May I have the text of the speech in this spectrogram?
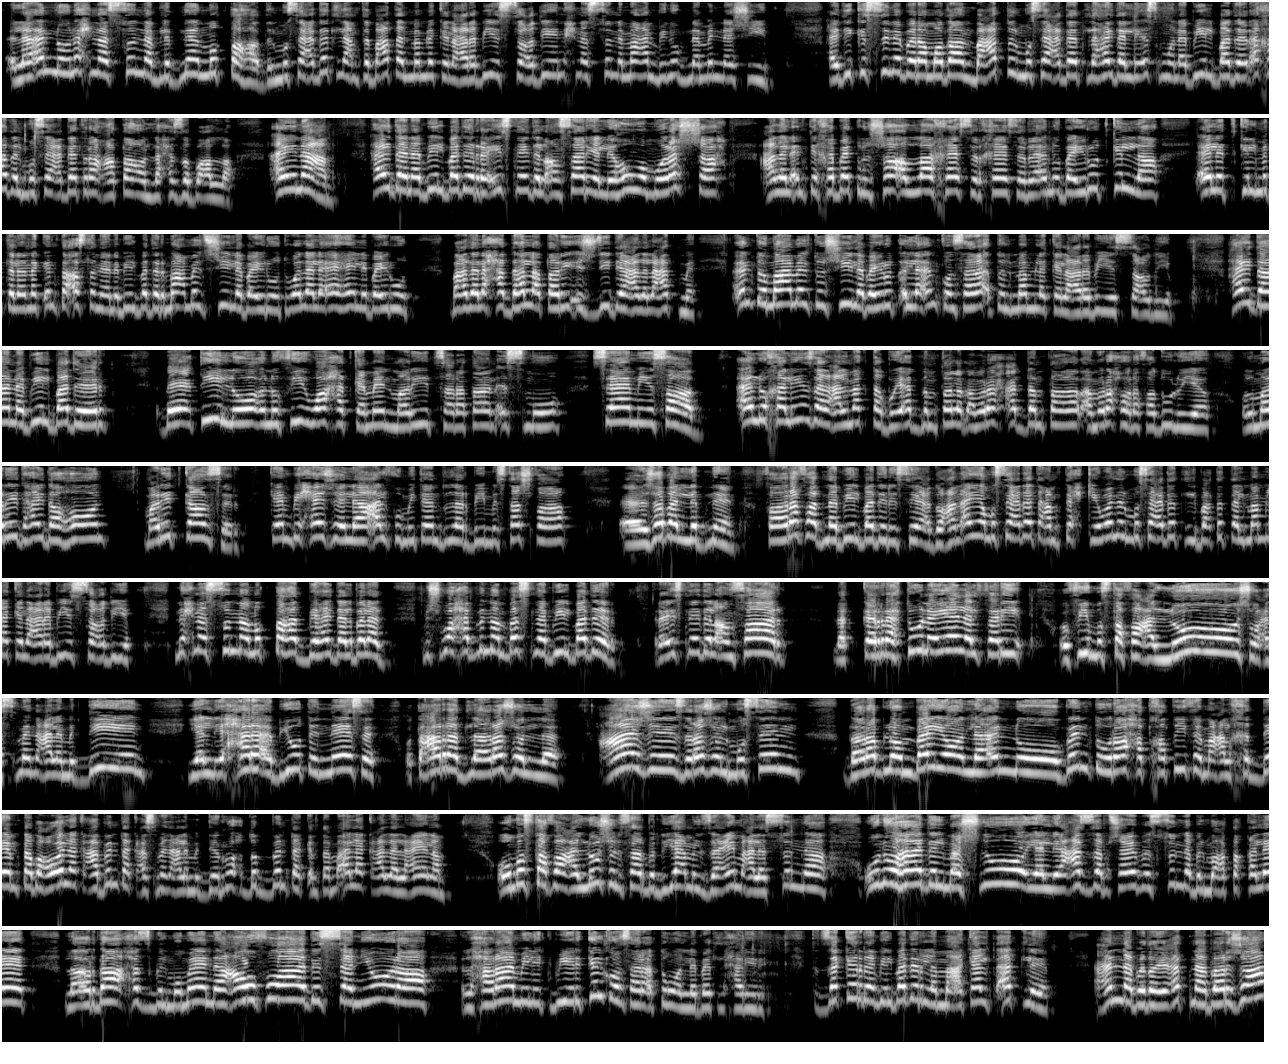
لأنه نحن السنة بلبنان نضطهد المساعدات اللي عم تبعتها المملكة العربية السعودية نحن السنة ما عم بينوبنا منها شيء هديك السنة برمضان بعثت المساعدات لهيدا اللي اسمه نبيل بدر. أخذ المساعدات راح عطاهم لحزب الله. أي نعم هيدا نبيل بدر رئيس نادي الأنصار يلي هو مرشح على الانتخابات وإن شاء الله خاسر خاسر لأنه بيروت كلها قالت كلمتها لأنك أنت أصلا يا نبيل بدر ما عملت شيء لبيروت. ولا لاهالي بيروت بعد لحد هلأ طريق جديدة على العتمة. أنتم ما عملتوا شيء لبيروت إلا أنكم سرقتوا المملكة العربية السعودية. هيدا نبيل بدر بيعطي له إنه في واحد كمان مريض سرطان اسمه سامي صاد. قال له خليه ينزل على المكتب ويقدم طلب. قام راح قدم طلب قام راحوا رفضوا له إياه. والمريض هيدا هون مريض كانسر كان بحاجة ل 1200 دولار بمستشفى جبل لبنان. فرفض نبيل بدر يساعده. عن أي مساعدات عم تحكي؟ وين المساعدات اللي بعتتها المملكة العربية السعودية؟ نحن السنة نضطهد بهيدا البلد. مش واحد منهم بس نبيل بدر رئيس نادي الأنصار. لك كرهتونا يا للفريق. وفي مصطفى علوش وعثمان علم الدين يلي حرق بيوت الناس وتعرض لرجل عاجز رجل مسن ضرب له مبين لأنه بنته راحت خطيفة مع الخدام تبعه. لك على بنتك عثمان علم الدين روح ضب بنتك انت مالك على العالم. ومصطفى علوش اللي صار بده يعمل زعيم على السنة. ونهاد المشنوق يلي عذب شباب السنة بالمعتقلات لإرضاء حزب الممانعة. وفؤاد السنيورة الحرامي الكبير كلكم سرقتوهم لبيت الحريري. تتذكر نبيل بدر لما أكلت قتله عنا بضيعتنا برجع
